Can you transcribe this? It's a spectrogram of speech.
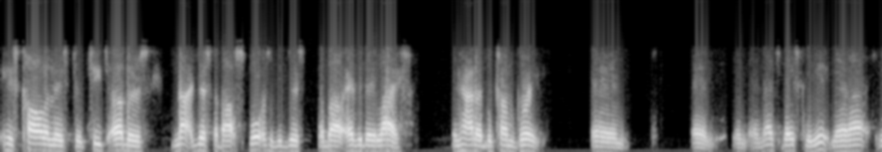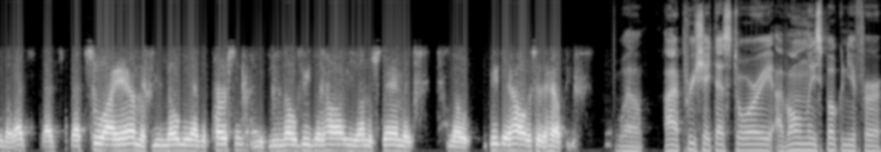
his calling is to teach others not just about sports, but just about everyday life and how to become great and and and, and that's basically it, man. I you know that's that's that's who I am. If you know me as a person, if you know BJ Hall, you understand that you know BJ Hall is here to help you. Well, I appreciate that story. I've only spoken to you for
